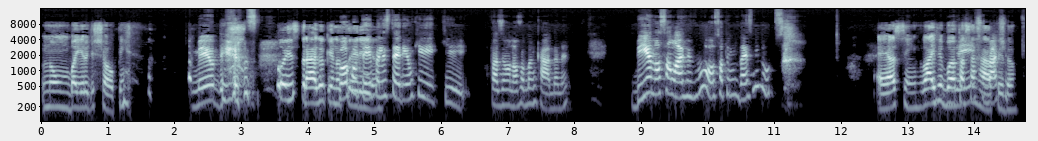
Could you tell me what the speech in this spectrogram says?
num, banheiro de shopping. Meu Deus! o estrago que não Pouco seria. tempo eles teriam que, que fazer uma nova bancada, né? Bia, nossa live voou, só temos 10 minutos. É assim, live boa Gente, passa rápido. Bate,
